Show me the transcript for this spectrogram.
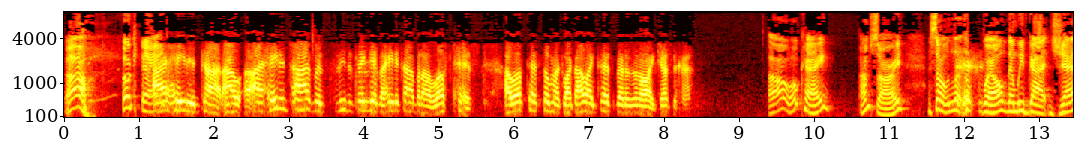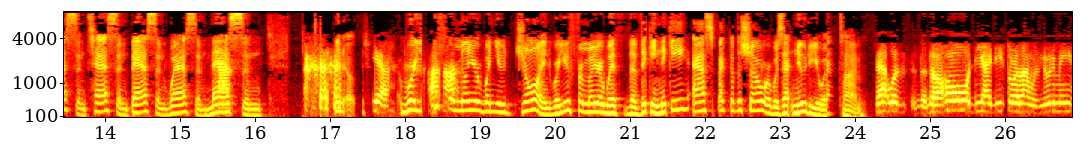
Oh, okay. I hated Todd. I, I hated Todd, but see, the thing is, I hated Todd, but I love Tess. I love Tess so much. Like, I like Tess better than I like Jessica. Oh, okay. I'm sorry. So, l- well, then we've got Jess and Tess and Bess and Wes and Mess and. You know, yeah. were you Uh-huh. familiar when you joined? Were you familiar with the Viki Niki aspect of the show, or was that new to you at the time? that was the, the whole DID storyline was new to me,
